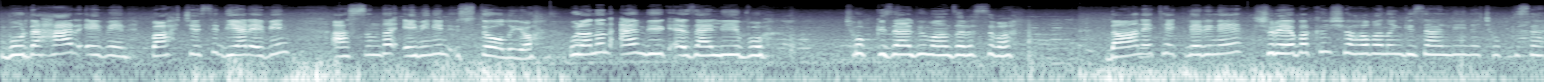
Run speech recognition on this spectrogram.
Burada her evin bahçesi diğer evin aslında evinin üstü oluyor. Buranın en büyük özelliği bu. Çok güzel bir manzarası var. Dağın eteklerine şuraya bakın şu havanın güzelliğine çok güzel.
